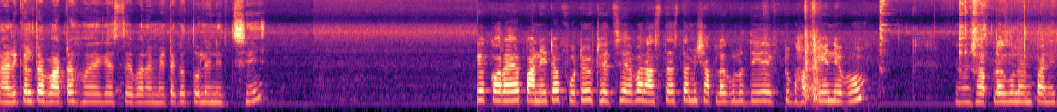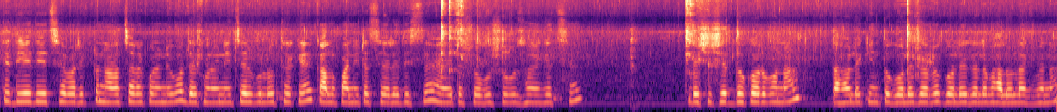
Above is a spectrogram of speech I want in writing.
নারিকেলটা বাটা হয়ে গেছে, এবার আমি এটাকে তুলে নিচ্ছি। কড়াইয়ের পানিটা ফুটে উঠেছে, এবার আস্তে আস্তে আমি শাপলাগুলো দিয়ে একটু ভাপিয়ে নেব। এবং শাপলাগুলো আমি পানিতে দিয়ে দিয়েছি, এবার একটু নাড়াচাড়া করে নেব। দেখুন, এই নিচেরগুলো থেকে কালো পানিটা ছেড়ে দিচ্ছে এটা সবুজ সবুজ হয়ে গেছে। বেশি সেদ্ধ করব না, তাহলে কিন্তু গলে যাবে, গলে গেলে ভালো লাগবে না।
